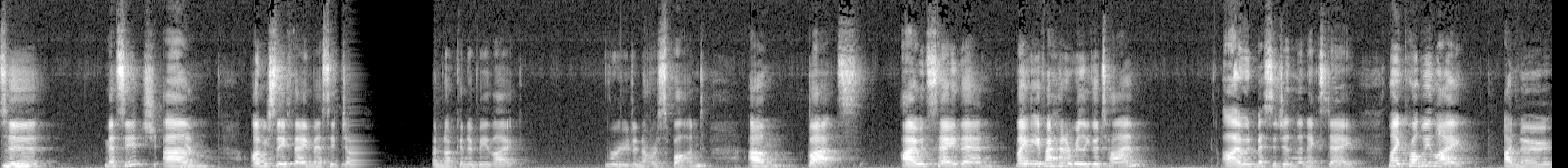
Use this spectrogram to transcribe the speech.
to message. Um, Obviously, if they message, I'm not going to be like rude and not respond. Um, but I would say then, like if I had a really good time, I would message them the next day. Like probably like I don't know,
